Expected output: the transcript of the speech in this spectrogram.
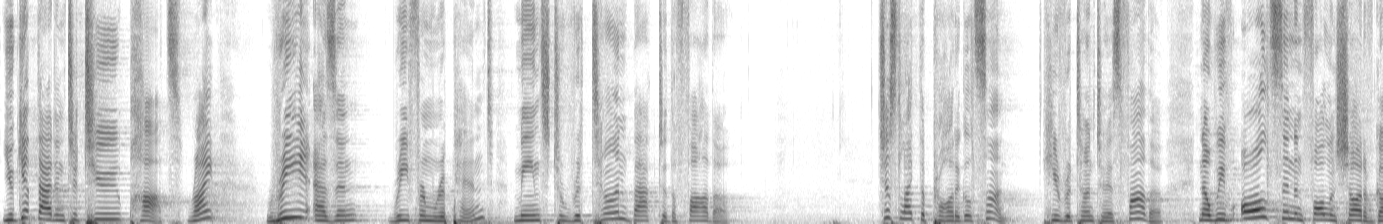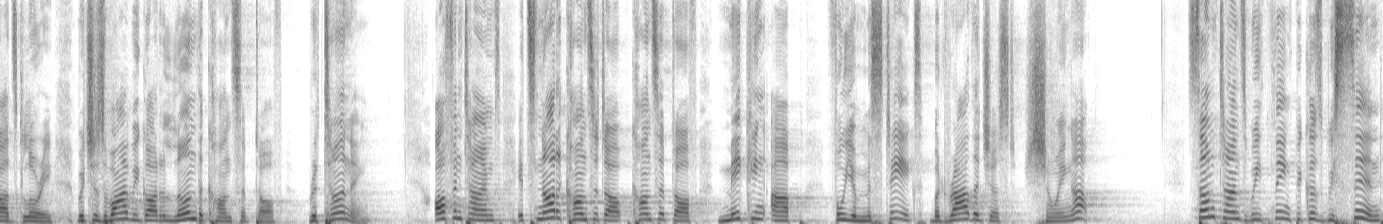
You get that into two parts, right? Re, as in re from repent, means to return back to the Father. Just like the prodigal son, he returned to his father. Now, we've all sinned and fallen short of God's glory, which is why we got to learn the concept of returning. Oftentimes, it's not a concept of, concept of making up for your mistakes, but rather just showing up. Sometimes we think because we sinned,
